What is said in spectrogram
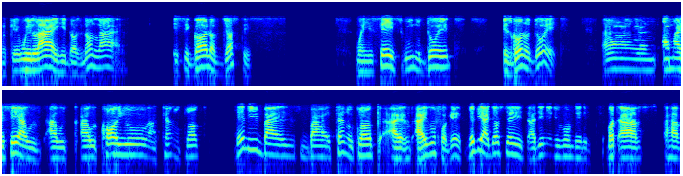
Okay, we lie, he does not lie. It's a God of justice. When he says he's going to do it, he's going to do it. Um, I might say I will, I will, I will call you at ten o'clock. Maybe by by ten o'clock, I I even forget. Maybe I just say it. I didn't even mean it. But I have, I have,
